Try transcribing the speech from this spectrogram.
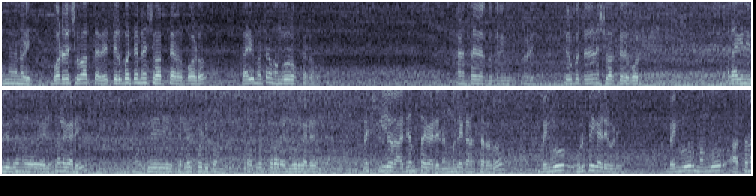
ಇನ್ನು ನೋಡಿ ಬೋರ್ಡಲ್ಲಿ ಶೂ ಆಗ್ತಾಯಿದೆ ತಿರುಪತಿನೇ ಶೂ ಆಗ್ತಾ ಇರೋದು ಬೋರ್ಡು. ಗಾಡಿ ಮಾತ್ರ ಮಂಗಳೂರು ಹೋಗ್ತಾ ಇರೋದು. ಕಾಣಿಸ್ತಾ ಇದೆ ಅನ್ಕೋತೀನಿ ನೋಡಿ ತಿರುಪತಿನೇ ಶೂ ಆಗ್ತಾಯಿದೆ ಬೋರ್ಡ್. ಅದಾಗಿ ಇಲ್ಲಿದೊಂದು ಎಡಿಷನಲ್ ಗಾಡಿ ಮೋಸ್ಟ್ಲಿ ಸಕಲೇಶ್ಪುರ ಡಿಪೋ ನೋಡಿ ಸಕಲೇಶ್ಪುರ ಬೆಂಗಳೂರು ಗಾಡಿ ಅಂತ ನೆಕ್ಸ್ಟ್ ಇಲ್ಲಿ ರಾಜಹಂಸ ಗಾಡಿ ನಮ್ಮ ಮುಂದೆ ಕಾಣಿಸ್ತಾ ಇರೋದು. ಬೆಂಗಳೂರು ಉಡುಪಿ ಗಾಡಿ ನೋಡಿ. ಬೆಂಗಳೂರು ಮಂಗಳೂರು ಹಾಸನ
